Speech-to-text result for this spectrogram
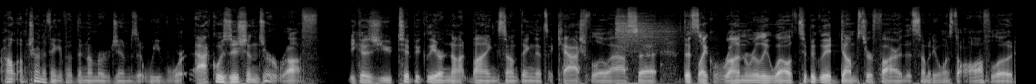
I'm trying to think of the number of gyms that we've worked. Acquisitions are rough because you typically are not buying something that's a cash flow asset that's like run really well. It's typically a dumpster fire that somebody wants to offload.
